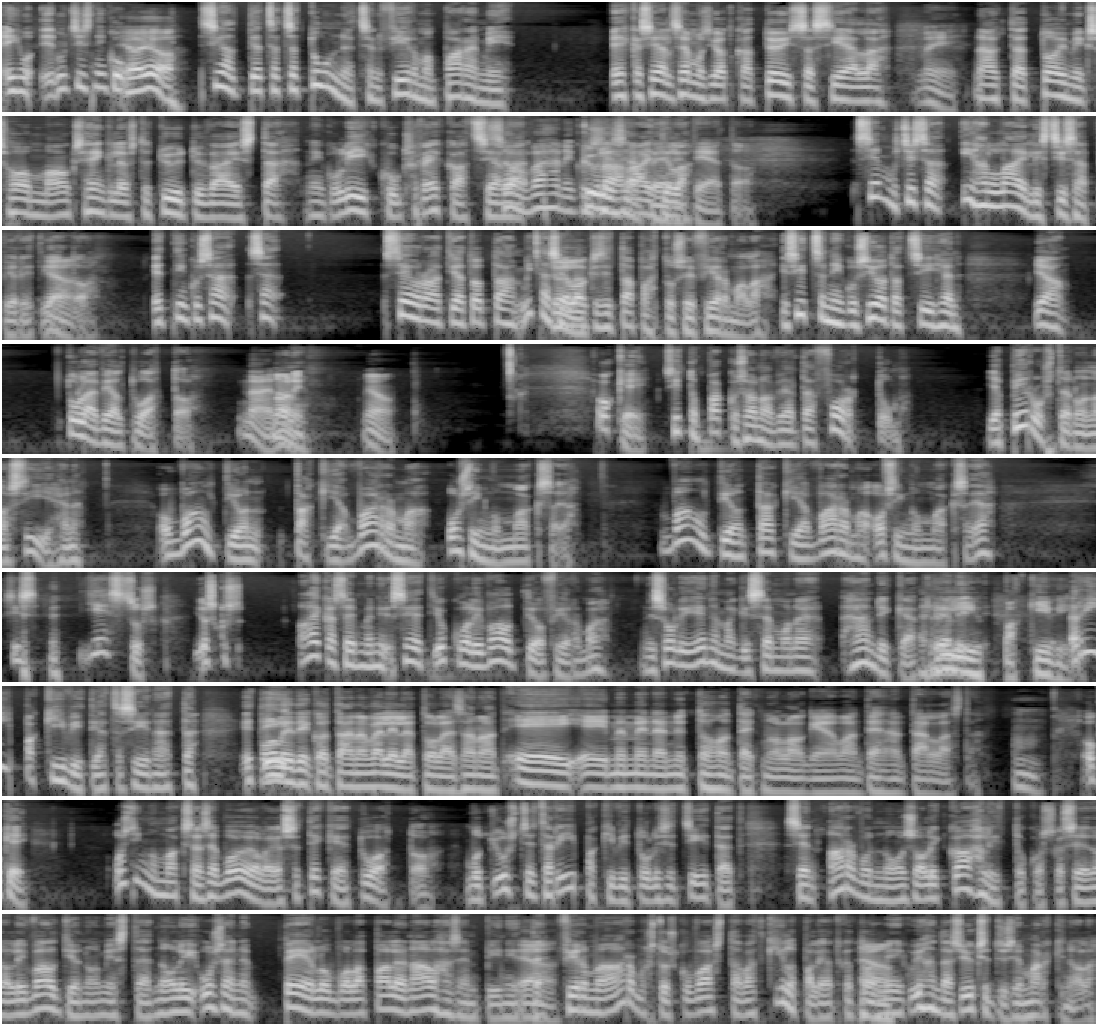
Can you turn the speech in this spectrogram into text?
Ei, mutta siis niin kuin, Joo, joo. sieltä, tiedätkö, että sä tunnet sen firman paremmin. Ehkä siellä semmoisia, jotka on töissä siellä, Niin. näyttää, että toimiks homma, onko henkilöstö tyytyväistä, niin kuin liikkuuko rekat siellä Se on vähän niin kuin sisäpiiritietoa. Semmoista sisä, ihan laillista sisäpiiritietoa. Että niin kuin sä, sä seuraat ja tota, mitä siellä Kyllä. oikeasti tapahtuu siinä firmalla. Ja sit sä niin kuin sijoitat siihen ja tulee vielä tuottoa. Näin Noniin. on. Joo. Okei, sitten on pakko sanoa vielä tämä Fortum. Ja perusteluna siihen on valtion takia varma osingonmaksaja. Valtion takia varma osingonmaksaja. Siis Jessus, joskus aikaisemmin se, että joku oli valtiofirma, niin se oli enemmänkin semmoinen handicap. eli- Riippakivi. Riippakivi, tiedätkö siinä, että, että Poliitikot aina välillä tulee sanoa, että ei, ei me mennä nyt tuohon teknologiaan, vaan tehdään tällaista. Mm. Okei, osingonmaksaja se voi olla, jos se tekee tuottoa, mutta just se, että riippakivi tuli sit siitä, että sen arvonnousu oli kahlittu, koska siellä oli valtionomistajat. Ne oli usein P-luvulla paljon alhaisempia niiden Joo. firmojen arvostus kuin vastaavat kilpailijat, jotka toimii niin kuin ihan tässä yksityisillä markkinoilla.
